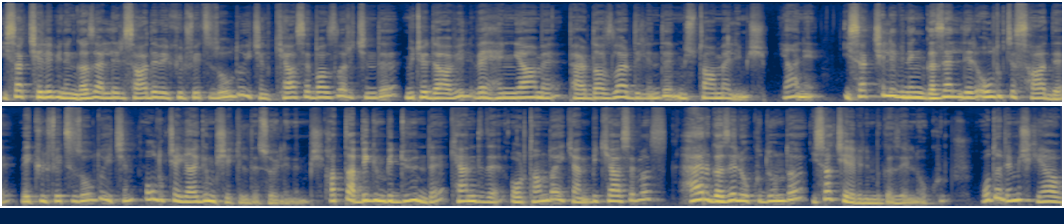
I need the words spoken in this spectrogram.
İshak Çelebi'nin gazelleri sade ve külfetsiz olduğu için kasebazlar içinde mütedavil ve hengame perdazlar dilinde müstamel imiş. Yani İshak Çelebi'nin gazelleri oldukça sade ve külfetsiz olduğu için oldukça yaygın bir şekilde söylenilmiş. Hatta bir gün bir düğünde kendi de ortamdayken bir kasebaz her gazel okuduğunda İshak Çelebi'nin bir gazelini okurmuş. O da demiş ki ya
